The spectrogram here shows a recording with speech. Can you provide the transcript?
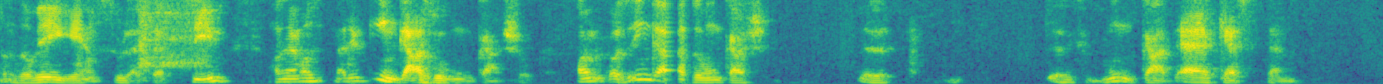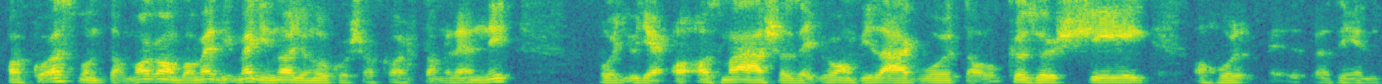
az a végén született cím, hanem az, mert ők ingázó munkások. Amikor az ingázó munkás munkát elkezdtem, akkor azt mondtam magamban, megint nagyon okos akartam lenni, hogy ugye az más, az egy olyan világ volt, ahol közösség, ahol az én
